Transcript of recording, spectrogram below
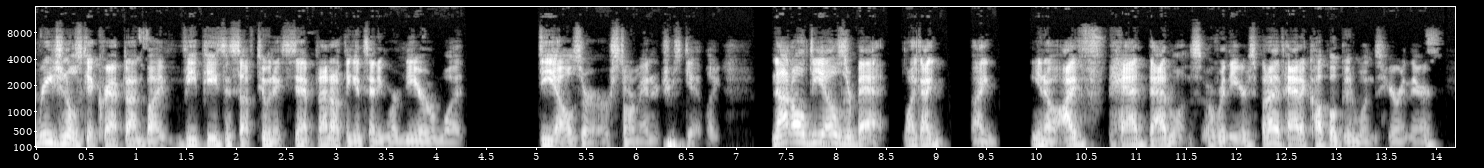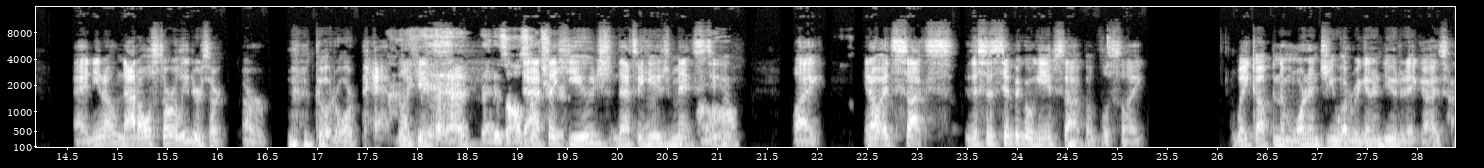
regionals get crapped on by VPs and stuff to an extent, but I don't think it's anywhere near what DLs or, or store managers get. Like, not all DLs are bad. Like I, I, you know, I've had bad ones over the years, but I've had a couple good ones here and there. And you know, not all store leaders are are good or bad. Like yeah, that, that is also that's true. a huge that's a huge mix too. Uh-huh. Like You know, it sucks. This is typical GameStop of just like wake up in the morning, gee, what are we gonna do today, guys? I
